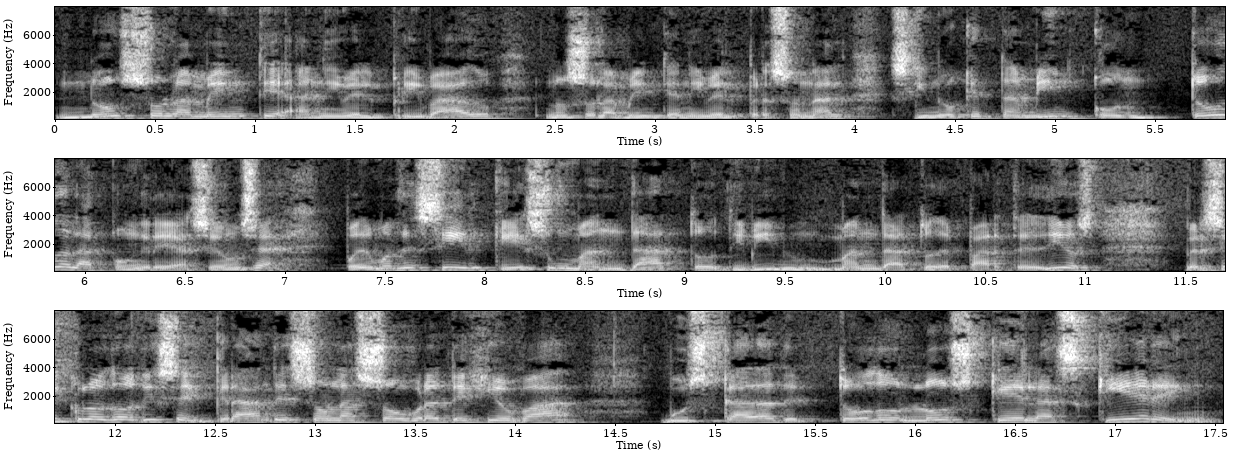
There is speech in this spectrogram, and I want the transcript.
no solamente a nivel privado, no solamente a nivel personal, sino que también con toda la congregación. O sea, podemos decir que es un mandato divino, un mandato de parte de Dios. Versículo 2 dice, grandes son las obras de Jehová, buscadas de todos los que las quieren.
